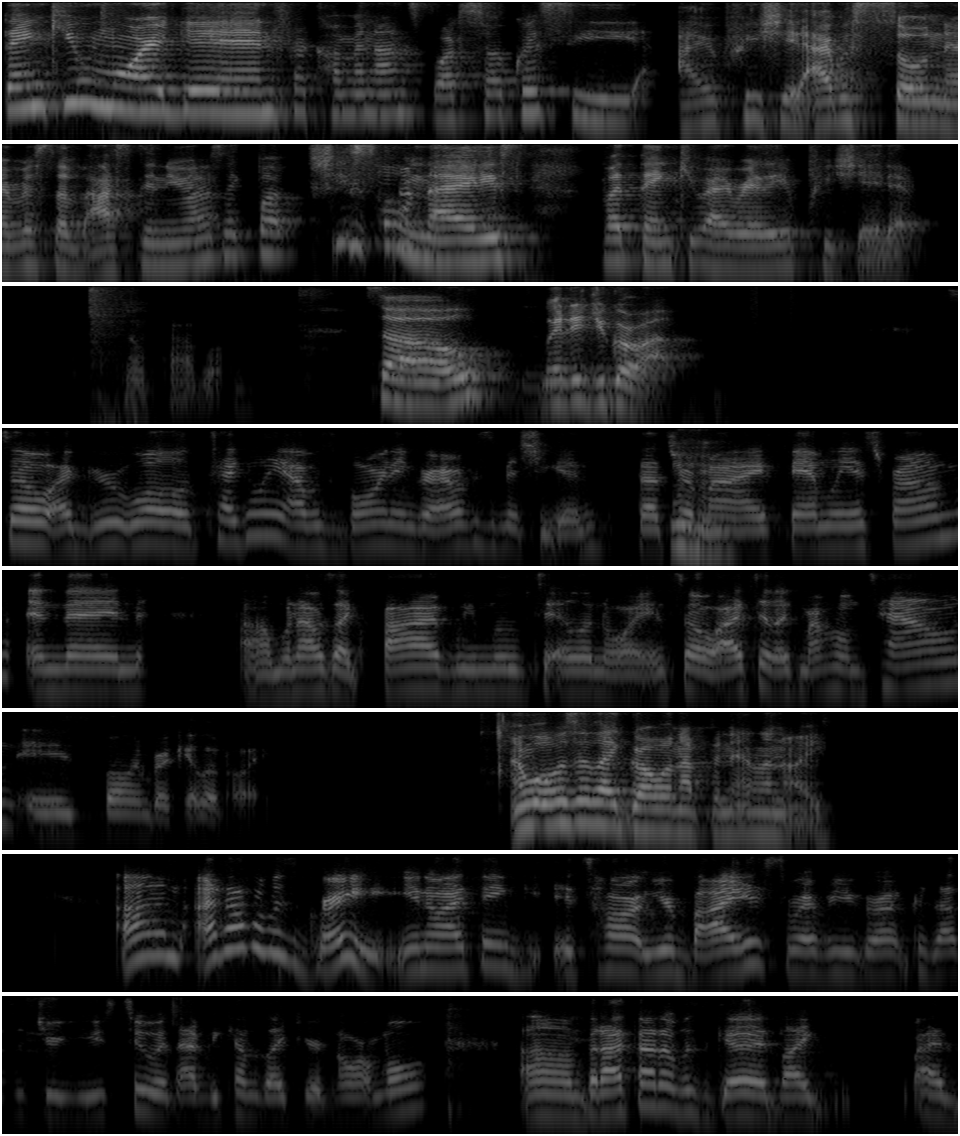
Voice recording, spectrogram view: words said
Thank you, Morgan, for coming on Sports Talk with C. I appreciate it. I was so nervous of asking you. I was like, but she's so nice. But thank you. I really appreciate it. No problem. So, where did you grow up? So I grew well. Technically, I was born in Grand Rapids, Michigan. That's where mm-hmm. my family is from. And then um, when I was like five, we moved to Illinois. And so I'd say like my hometown is Bolingbrook, Illinois. And what was it like growing up in Illinois? Um, I thought it was great. You know, I think it's hard. You're biased wherever you grow up because that's what you're used to, and that becomes like your normal. Um, but I thought it was good. Like I,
